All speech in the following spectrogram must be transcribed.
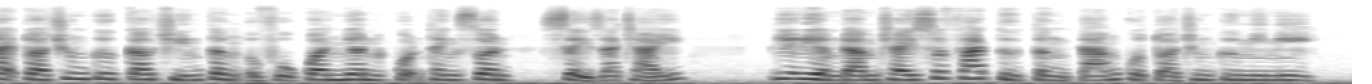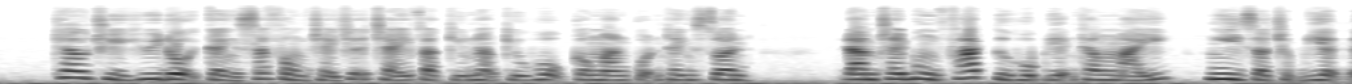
tại tòa trung cư cao 9 tầng ở phố Quan Nhân, quận Thanh Xuân xảy ra cháy. Địa điểm đám cháy xuất phát từ tầng 8 của tòa trung cư mini. Theo chỉ huy đội cảnh sát phòng cháy chữa cháy và cứu nạn cứu hộ công an quận Thanh Xuân, đám cháy bùng phát từ hộp điện thang máy nghi do chập điện.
